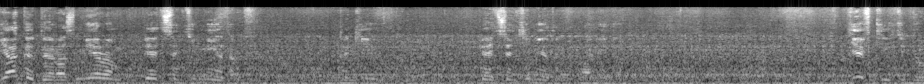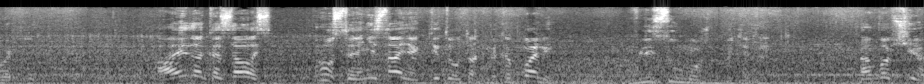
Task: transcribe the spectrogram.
ягоды размером 5 сантиметров. Такие 5 сантиметров малина. Девки эти говорили. А это оказалось просто, я не знаю, где-то вот так накопали. В лесу, может быть, это. Там вообще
